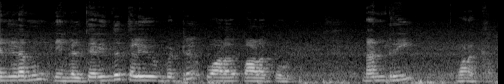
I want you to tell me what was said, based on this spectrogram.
என்னிடமும் நீங்கள் தெரிந்து தெளிவு பெற்று வாழ வாழக்கூடும். நன்றி வணக்கம்.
